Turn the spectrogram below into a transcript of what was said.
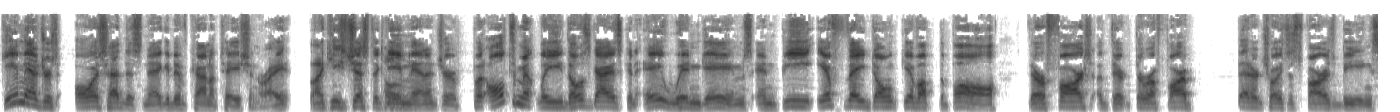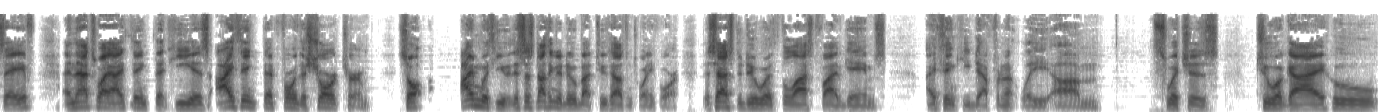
game managers always had this negative connotation, right? Like he's just a totally. game manager. But ultimately, those guys can A, win games, and B, if they don't give up the ball, they're far they're they're a far better choice as far as being safe. And that's why I think that he is I think that for the short term. So I'm with you. This has nothing to do about 2024. This has to do with the last five games. I think he definitely um, switches to a guy who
